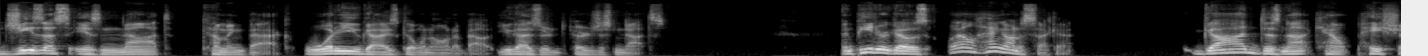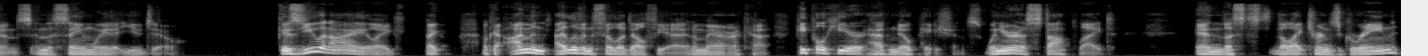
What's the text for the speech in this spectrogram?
Jesus is not coming back. What are you guys going on about? You guys are, are just nuts. And Peter goes, Well, hang on a second. God does not count patience in the same way that you do. Because you and I, like, like, okay, I'm in, I live in Philadelphia in America. People here have no patience. When you're at a stoplight and the, the light turns green,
